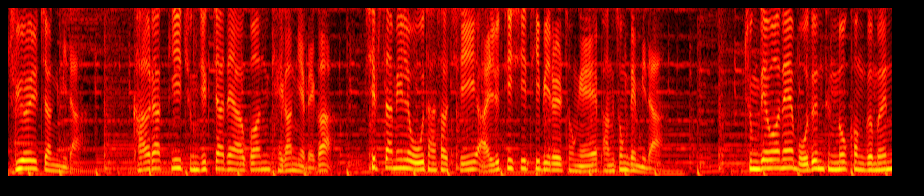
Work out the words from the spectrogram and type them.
주요 일정입니다. 가을학기 중직자대학원 개강 예배가 13일 오후 5시 RUTC TV를 통해 방송됩니다. 중대원의 모든 등록 헌금은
